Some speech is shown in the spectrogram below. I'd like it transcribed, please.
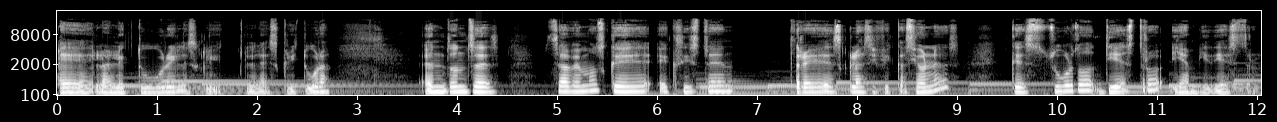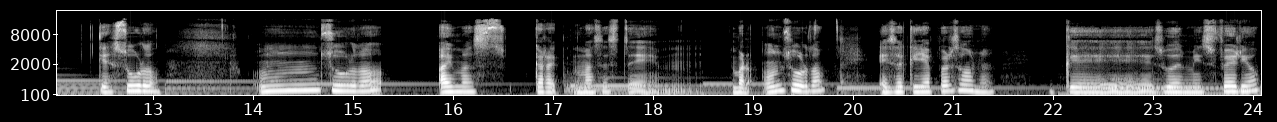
eh, la lectura y la, escritura. Entonces, sabemos que existen tres clasificaciones, que es zurdo, diestro y ambidiestro. ¿Qué es zurdo? Un zurdo hay más más este, bueno, un zurdo es aquella persona que su hemisferio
